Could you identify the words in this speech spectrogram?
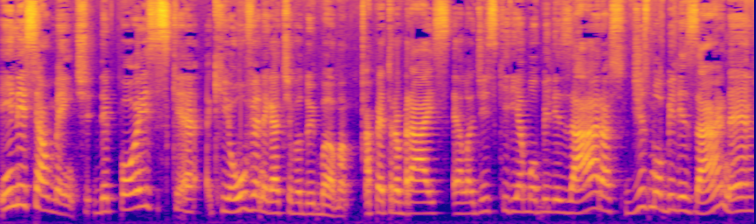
Inicialmente, depois que, que houve a negativa do IBAMA, a Petrobras ela disse que iria mobilizar, desmobilizar né,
